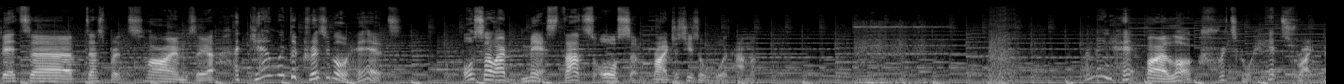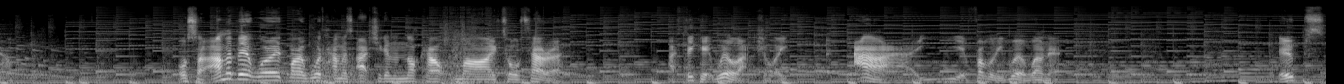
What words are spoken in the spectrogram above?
Bit, uh, desperate times here. Again with the critical hit! Also, I missed. That's awesome. Right, just use a Wood Hammer. I'm being hit by a lot of critical hits right now. Also, I'm a bit worried my wood hammer's actually going to knock out my Torterra. I think it will, actually. Ah, it probably will, won't it? Oops.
